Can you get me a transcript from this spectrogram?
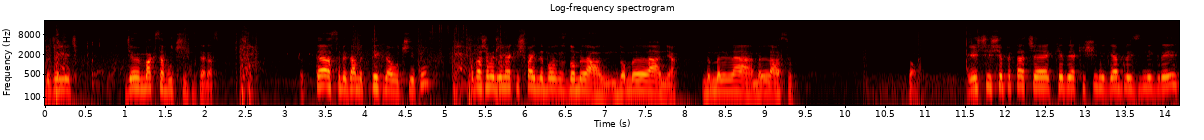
Będziemy mieć... Będziemy maksa włóczników teraz. Teraz sobie damy tych nauczników. Chyba, że będziemy jakiś fajny bonus do, mla, do mlania. Do mla, melasów. No. Jeśli się pytacie, kiedy jakiś inny gameplay z innej gry,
